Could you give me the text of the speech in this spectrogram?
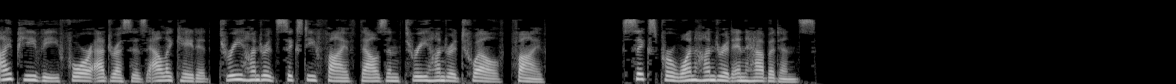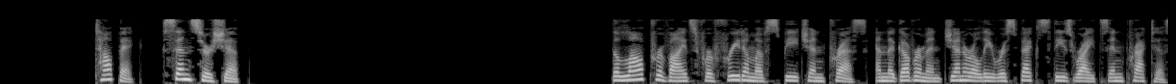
IPv4 addresses allocated 365,312, 5. 6 per 100 inhabitants. Topic: Censorship The law provides for freedom of speech and press, and the government generally respects these rights in practice.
